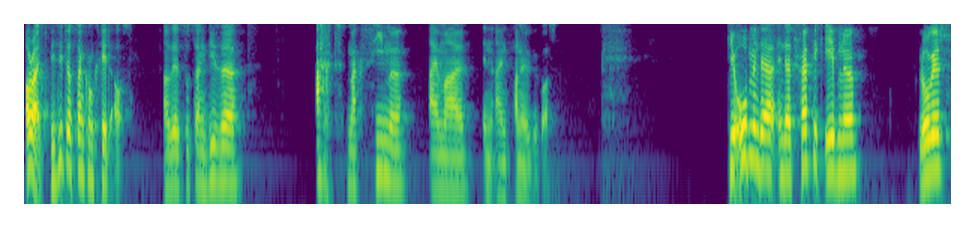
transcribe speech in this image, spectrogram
Alright, wie sieht das dann konkret aus? Also jetzt sozusagen diese acht Maxime einmal in einen Funnel gegossen. Hier oben in der, in der Traffic-Ebene, logisch,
